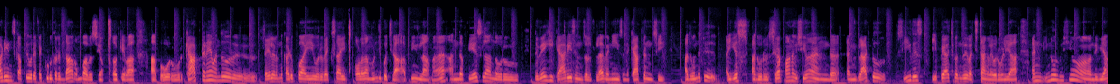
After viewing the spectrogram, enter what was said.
ஆடியன்ஸ்க்கு அப்படி ஒரு எஃபெக்ட் கொடுக்கறது தான் ரொம்ப அவசியம். ஓகேவா அப்போ ஒரு ஒரு கேப்டனே வந்து ஒரு செயல இருந்து கடுப்பாகி ஒரு வெக்ஸ் ஆகி அவ்வளவுதான் முடிஞ்சு போச்சுடா. அப்படின்னு இல்லாமல் அந்த ஃபேஸில் அந்த ஒரு த வே ஹி கேரிஸ் இன்செல்ஃப்ல வென் இஸ் இந்த கேப்டன்சி அது வந்துட்டு ஐ கெஸ் அது ஒரு சிறப்பான விஷயம். And and glad to see this எப்பயாச்சும் வந்து வச்சுட்டாங்களே ஒரு வழியா. அண்ட் இன்னொரு விஷயம் திவ்யா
